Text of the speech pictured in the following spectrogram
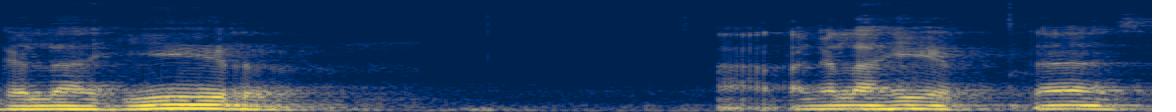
tanggal lahir. Nah, tanggal lahir das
